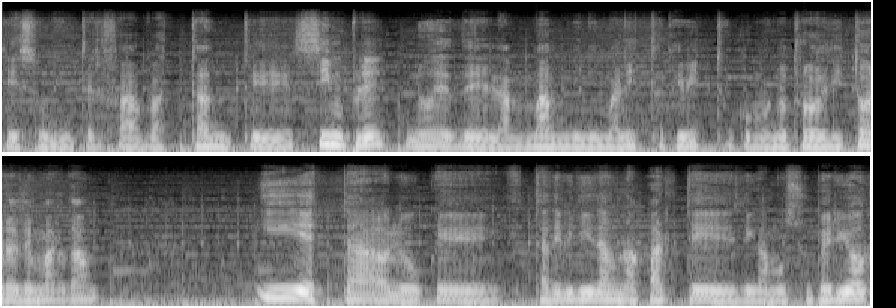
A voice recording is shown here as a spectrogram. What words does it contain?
que es una interfaz bastante simple, no es de las más minimalistas que he visto, como en otros editores de Markdown y está lo que está dividida en una parte digamos superior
